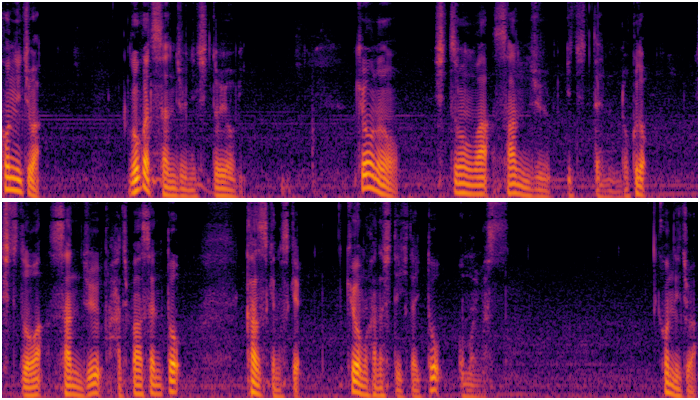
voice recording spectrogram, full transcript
こんにちは。5月30日土曜日。今日の室温は31.6度。湿度は38%。勘介の介。今日も話していきたいと思います。こんにちは。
